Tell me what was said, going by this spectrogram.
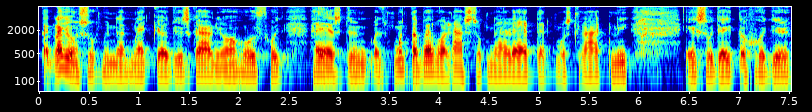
Tehát nagyon sok mindent meg kell vizsgálni ahhoz, hogy helyes dönt, mondta bevallásoknál lehetett most látni, és ugye itt, hogy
